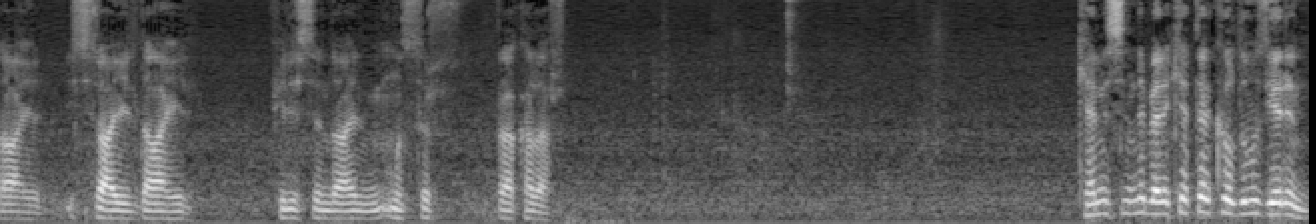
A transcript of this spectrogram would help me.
dahil, İsrail dahil, Filistin dahil, Mısır'a kadar. Kendisinde bereketler kıldığımız yerin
